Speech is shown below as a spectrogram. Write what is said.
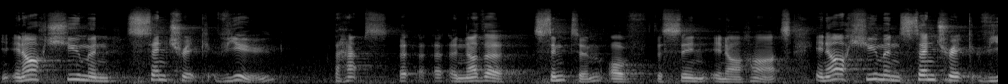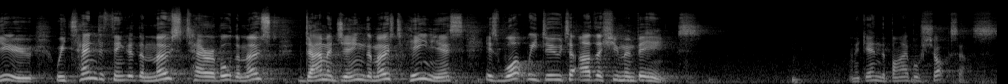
In our human centric view, perhaps a, a, another symptom of the sin in our hearts, in our human centric view, we tend to think that the most terrible, the most damaging, the most heinous is what we do to other human beings. And again, the Bible shocks us.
